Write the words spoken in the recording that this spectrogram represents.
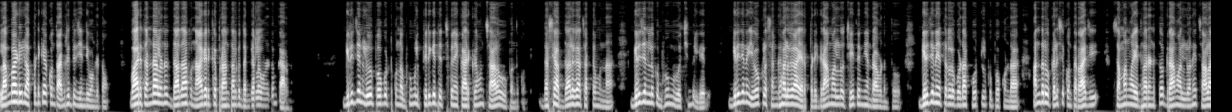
లంబాడీలు అప్పటికే కొంత అభివృద్ధి చెంది ఉండటం వారి తండాలను దాదాపు నాగరిక ప్రాంతాలకు దగ్గరలో ఉండటం కారణం. గిరిజనులు పోగొట్టుకున్న భూములు తిరిగి తెచ్చుకునే కార్యక్రమం చాలా ఊపందుకుంది. దశాబ్దాలుగా చట్టం ఉన్న గిరిజనులకు భూమి వచ్చింది లేదు. గిరిజన యువకుల సంఘాలుగా ఏర్పడి గ్రామాల్లో చైతన్యం రావడంతో గిరిజనేతరులు కూడా కోర్టులకు పోకుండా అందరూ కలిసి కొంత రాజీ సమన్వయ ధోరణితో గ్రామాల్లోనే చాలా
